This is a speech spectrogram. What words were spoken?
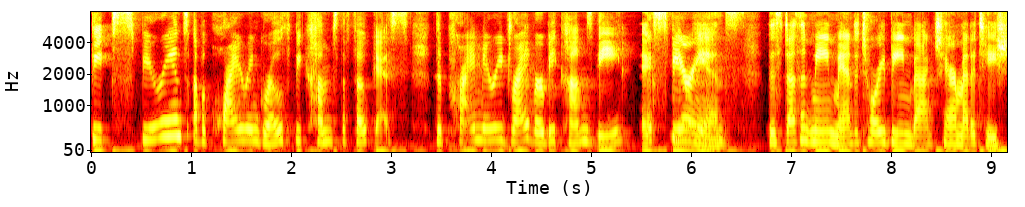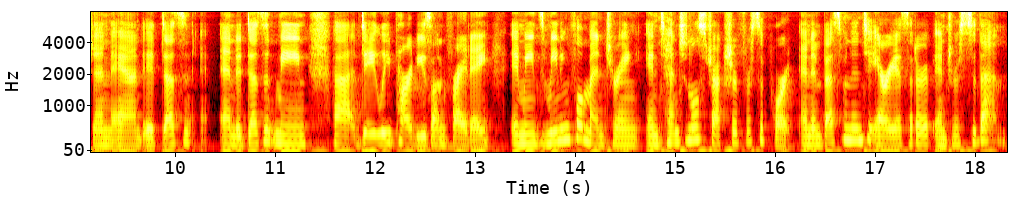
the experience of acquiring growth becomes the focus. The primary driver becomes the experience. This doesn't mean mandatory beanbag chair meditation, and it doesn't and it doesn't mean uh, daily parties on Friday. It means meaningful mentoring, intentional structure for support, and investment into areas that are of interest to them.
